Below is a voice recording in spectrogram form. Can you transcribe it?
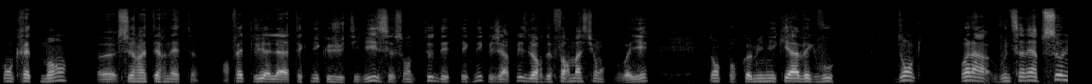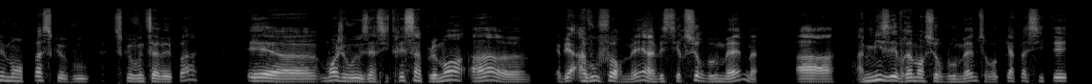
concrètement sur Internet. En fait, la technique que j'utilise, ce sont toutes des techniques que j'ai apprises lors de formation, vous voyez, donc pour communiquer avec vous. Donc, voilà, vous ne savez absolument pas ce que vous, ce que vous ne savez pas. Et euh, moi, je vous inciterai simplement à, euh, eh bien, à vous former, à investir sur vous-même, à, miser vraiment sur vous-même, sur vos capacités,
